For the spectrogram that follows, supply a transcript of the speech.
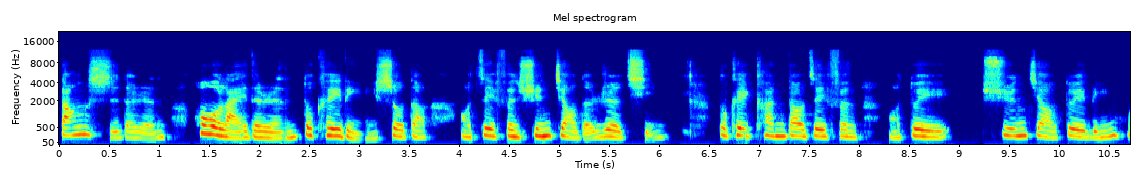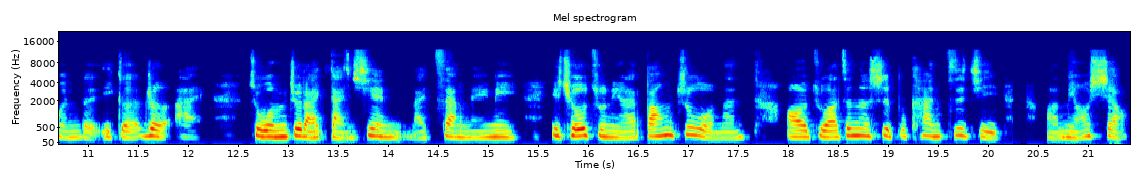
当时的人、后来的人都可以领受到哦、啊、这份宣教的热情，都可以看到这份哦、啊、对宣教、对灵魂的一个热爱。主，我们就来感谢你，来赞美你，也求主你来帮助我们。哦，主啊，真的是不看自己啊渺小。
